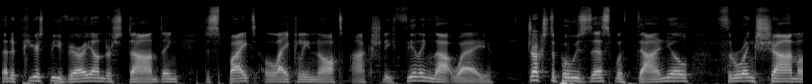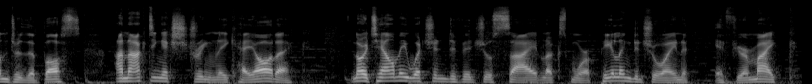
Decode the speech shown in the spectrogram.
that appears to be very understanding, despite likely not actually feeling that way. Juxtapose this with Daniel throwing Shan under the bus and acting extremely chaotic. Now tell me which individual side looks more appealing to join if you're Mike.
